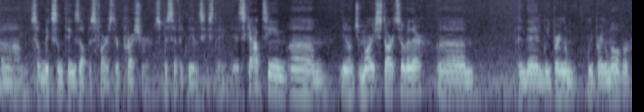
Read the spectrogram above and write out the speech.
Um, so mix some things up as far as their pressure, specifically NC State. At scout team, um, you know, Jamari starts over there, um, and then we bring him we bring him over.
